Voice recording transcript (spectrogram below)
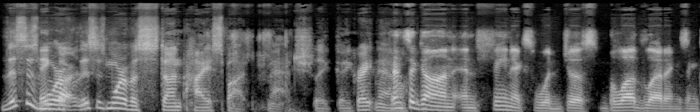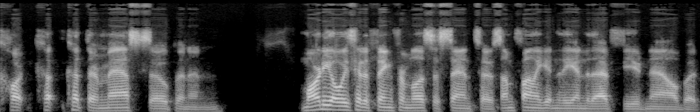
This is more. this is more of a stunt high spot match. Like like right now. Pentagon and Phoenix would just bloodlettings and cut, cut cut their masks open and Marty always had a thing for Melissa Santos. I'm finally getting to the end of that feud now, but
